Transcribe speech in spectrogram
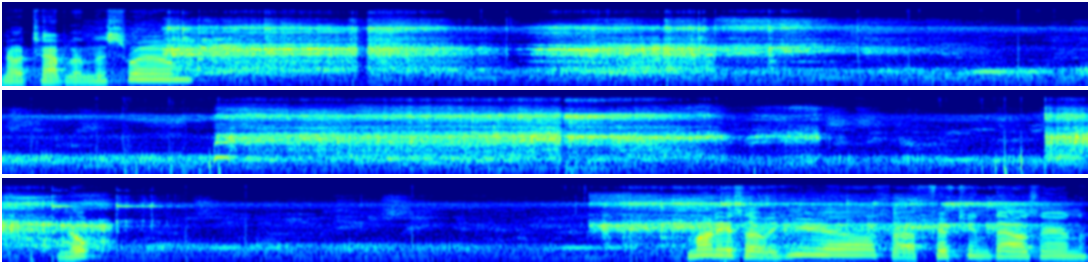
No tablet in this room. Money's over here, so I have 15,000.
